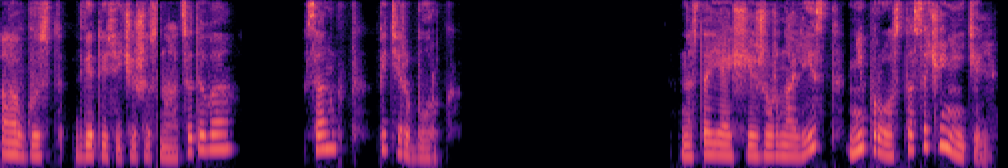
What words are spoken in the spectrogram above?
Август 2016 Санкт-Петербург Настоящий журналист не просто сочинитель,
